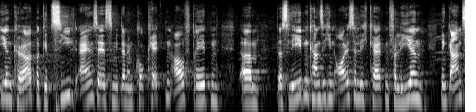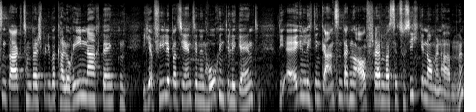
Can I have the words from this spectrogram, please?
ihren Körper gezielt einsetzen mit einem koketten Auftreten, ähm, das Leben kann sich in Äußerlichkeiten verlieren, den ganzen Tag zum Beispiel über Kalorien nachdenken. Ich habe viele Patientinnen hochintelligent, die eigentlich den ganzen Tag nur aufschreiben, was sie zu sich genommen haben. Ne?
